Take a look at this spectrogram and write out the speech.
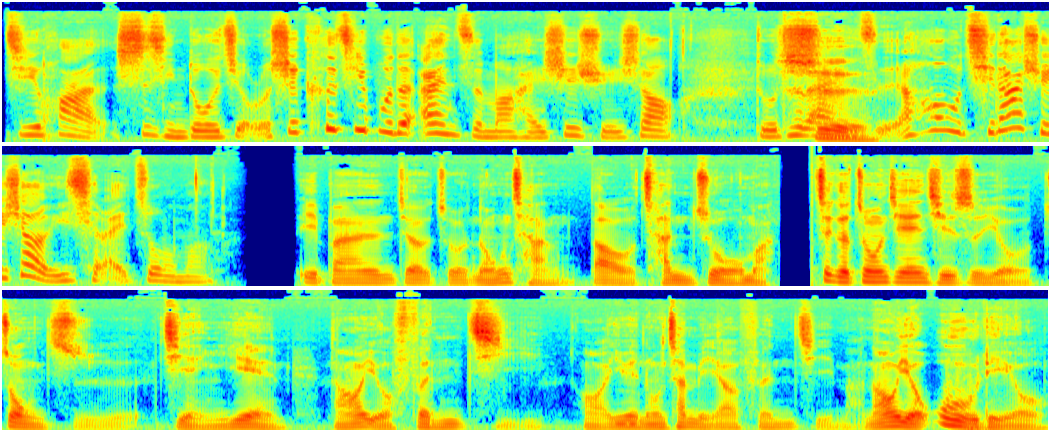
计划事情多久了？是科技部的案子吗？还是学校独特的案子？然后其他学校有一起来做吗？一般叫做农场到餐桌嘛，这个中间其实有种植、检验，然后有分级哦，因为农产品要分级嘛，然后有物流，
